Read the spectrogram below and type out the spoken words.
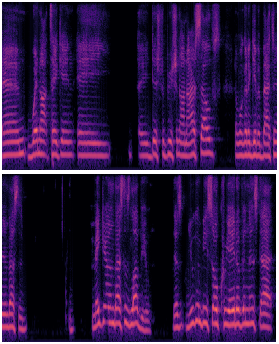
and we're not taking a a distribution on ourselves and we're going to give it back to the investors. Make your investors love you. There's you can be so creative in this that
